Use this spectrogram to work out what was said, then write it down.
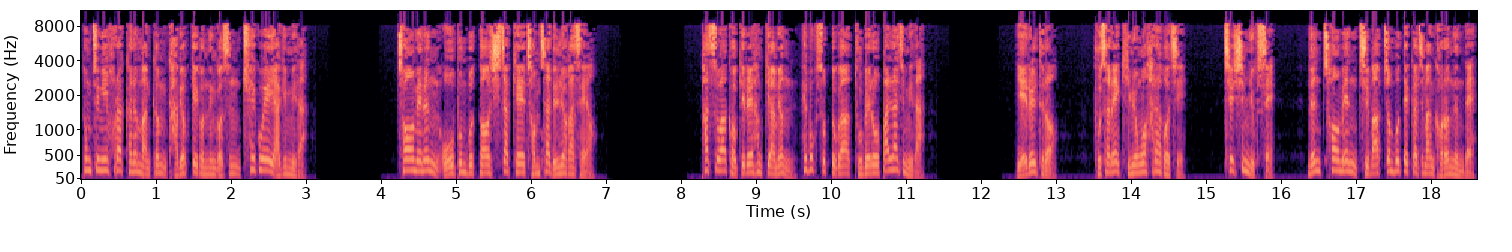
통증이 허락하는 만큼 가볍게 걷는 것은 최고의 약입니다. 처음에는 5분부터 시작해 점차 늘려가세요. 파스와 걷기를 함께하면 회복 속도가 두 배로 빨라집니다. 예를 들어 부산의 김용호 할아버지 76세는 처음엔 집 앞 전봇대까지만 걸었는데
